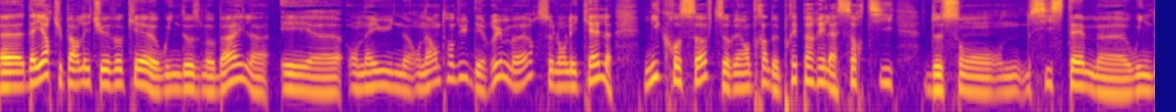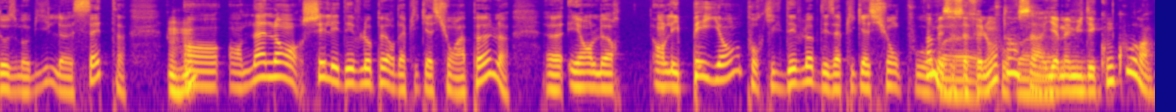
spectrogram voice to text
Euh, D'ailleurs, tu parlais, tu évoquais euh, Windows Mobile et euh, on a eu une, on a entendu des rumeurs selon lesquelles Microsoft serait en train de préparer la sortie de son système Windows Mobile 7 mhm. en, en allant chez les développeurs d'applications Apple euh, et en leur en les payant pour qu'ils développent des applications pour. Ah mais ça, ça euh, fait longtemps pour, ça. euh, Il y a même eu des concours.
